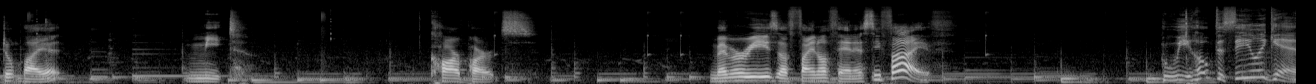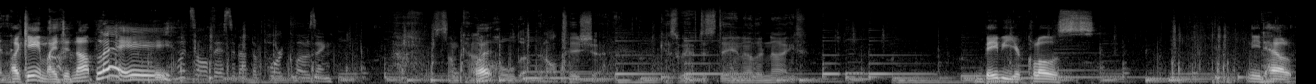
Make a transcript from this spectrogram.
don't buy it. Meat. Car parts. Memories of Final Fantasy V. We hope to see you again. A game I did not play. What's all this about the port closing? Some kind What? of holdup in Altissia. Guess we have to stay another night. Baby, you're close. Need help.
